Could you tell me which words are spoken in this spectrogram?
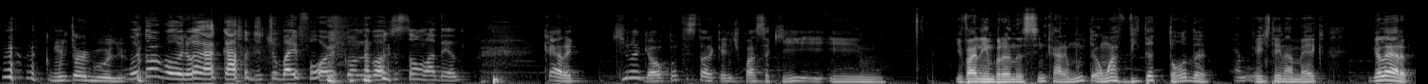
Com muito orgulho. Muito orgulho, a caixa de 2x4 com o negócio de som lá dentro. Cara, que legal. Quanta história que a gente passa aqui e, e, e vai lembrando assim, cara. É, muito, é uma vida toda É que a gente tem na América. E galera,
